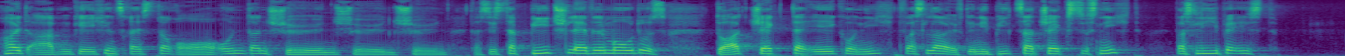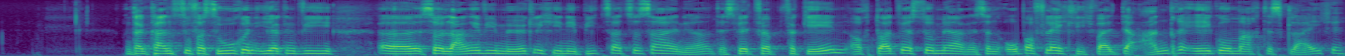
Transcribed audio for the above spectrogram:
Heute Abend gehe ich ins Restaurant und dann schön, schön, schön. Das ist der Beach-Level-Modus. Dort checkt der Ego nicht, was läuft. In Ibiza checkst du es nicht, was Liebe ist. Und dann kannst du versuchen, irgendwie äh, so lange wie möglich in Ibiza zu sein. Ja, das wird ver vergehen. Auch dort wirst du merken, es ist dann oberflächlich, weil der andere Ego macht das Gleiche.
